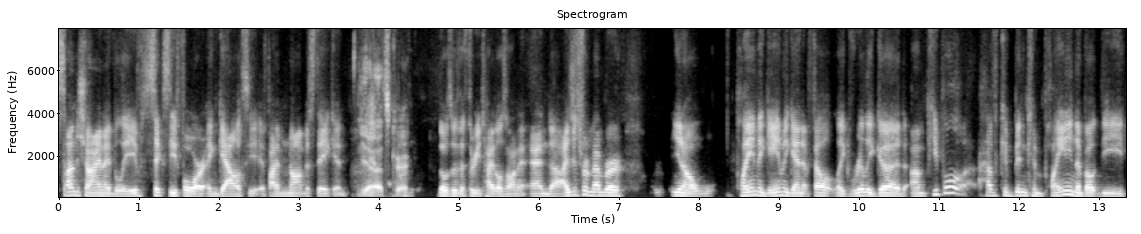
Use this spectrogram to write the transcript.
Sunshine, I believe, 64, and Galaxy, if I'm not mistaken. Yeah, that's correct. Those are the three titles on it. And uh, I just remember, you know, playing the game again. It felt like really good. Um, people have been complaining about the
